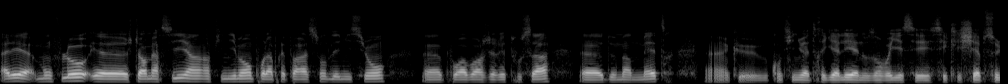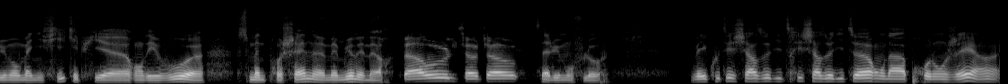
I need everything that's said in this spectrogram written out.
Allez, mon Flo, euh, je te remercie hein, infiniment pour la préparation de l'émission, euh, pour avoir géré tout ça euh, de main de maître. euh, que continue à te régaler, à nous envoyer ces, ces clichés absolument magnifiques. Et puis rendez-vous semaine prochaine, même lieu, même heure. Ça roule, ciao, ciao. Salut mon Flo. Bah, écoutez, chers auditrices, chers auditeurs, on a prolongé, hein,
